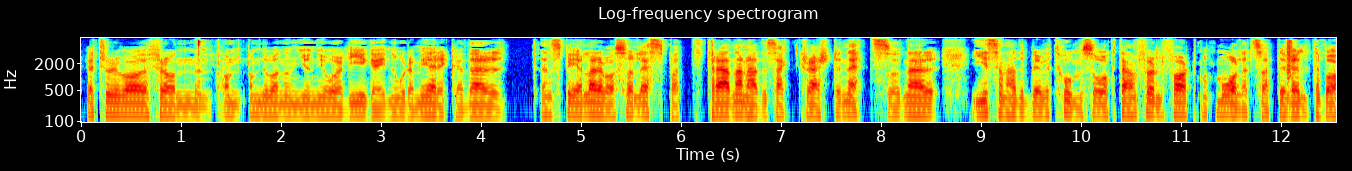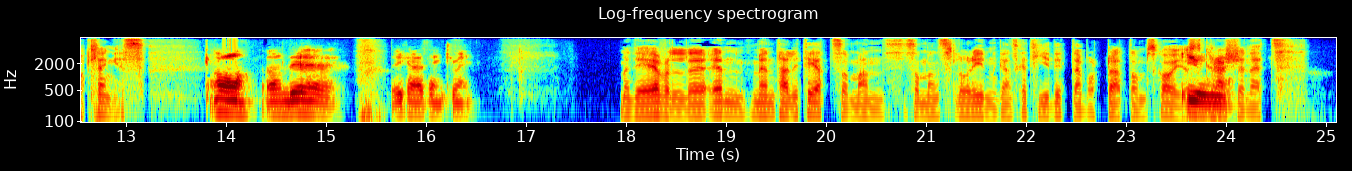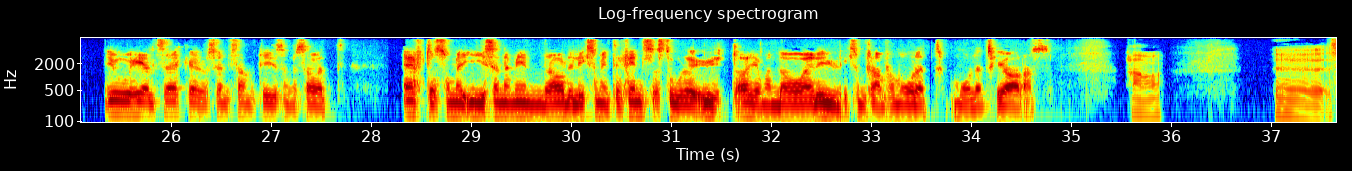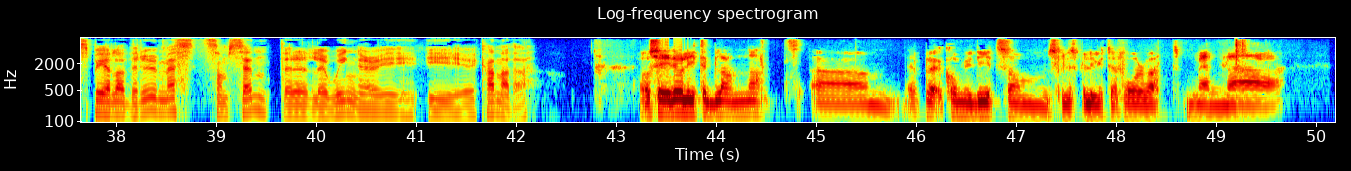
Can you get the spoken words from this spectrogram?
jag tror det var från, om, om det var någon juniorliga i Nordamerika där en spelare var så less på att tränaren hade sagt crash the net. Så när isen hade blivit tom så åkte han full fart mot målet så att det välte baklänges. Ja, det, det kan jag tänka mig. Men det är väl en mentalitet som man, som man slår in ganska tidigt där borta, att de ska just Jo. crasha net. Jo, helt säkert. Och sen samtidigt som jag sa att eftersom isen är mindre och det liksom inte finns så stora ytor, ja men då är det ju liksom framför målet målen ska göras. Ja. Eh, spelade du mest som center eller winger i, i Kanada? Och så är det lite blandat. Um, jag kom ju dit som skulle spela ytterforward men uh,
